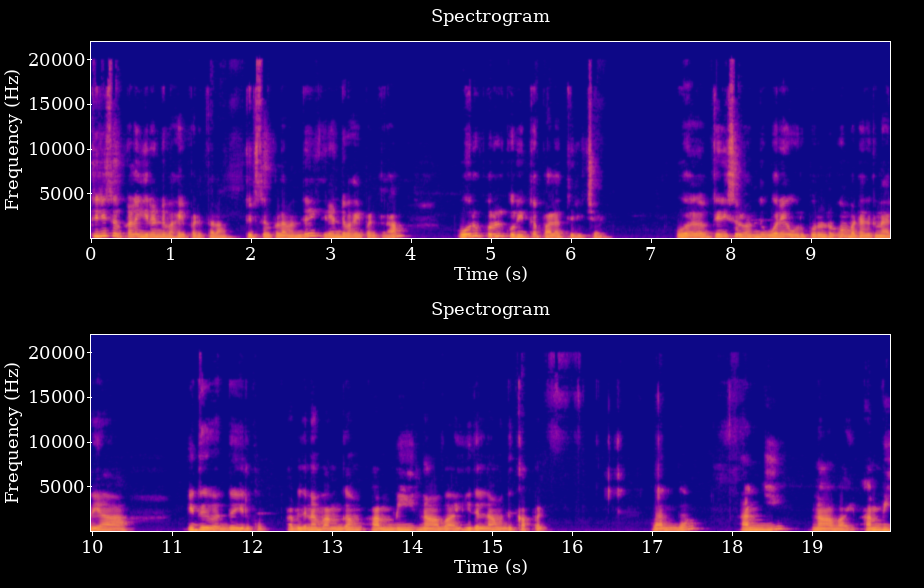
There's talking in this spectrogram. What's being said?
திரிசொற்களை இரண்டு வகைப்படுத்தலாம். திரிசொற்களை வந்து இரண்டு வகைப்படுத்தலாம். ஒரு பொருள் குறித்த பல திரிச்சொல் அதாவது திரிசொல் வந்து ஒரே ஒரு பொருள் இருக்கும் பட் அதுக்கு நிறையா இது வந்து இருக்கும். அப்படி வங்கம் அம்பி நாவாய் இதெல்லாம் வந்து கப்பல். வங்கம் அங்கி நாவாய். அம்பி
